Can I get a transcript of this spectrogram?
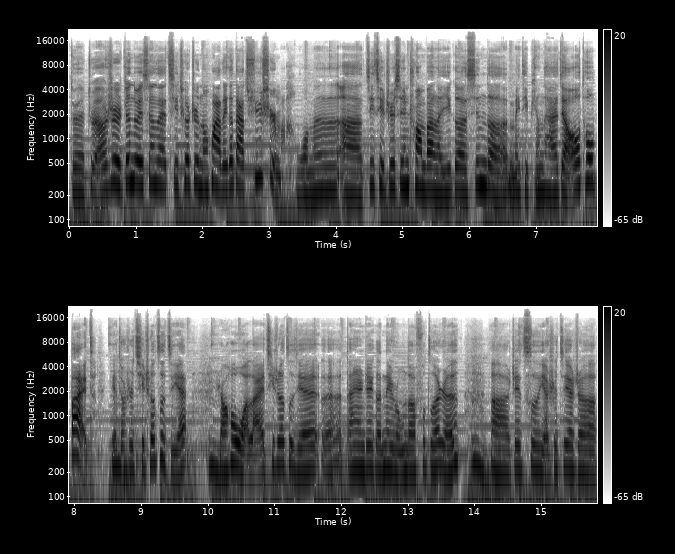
对，主要是针对现在汽车智能化的一个大趋势嘛。我们呃，机器之心创办了一个新的媒体平台，叫 Auto Byte，也就是汽车字节。嗯然后我来汽车字节呃担任这个内容的负责人。嗯呃，这次也是借着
